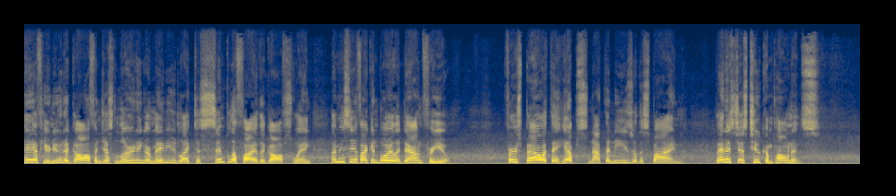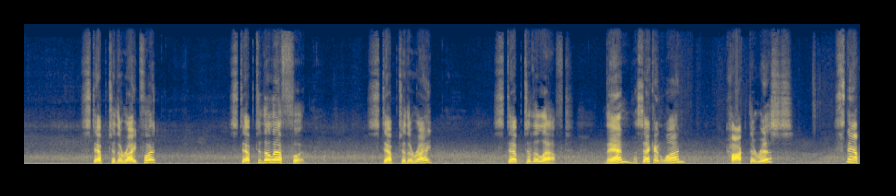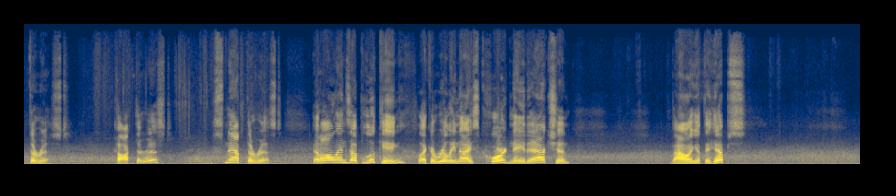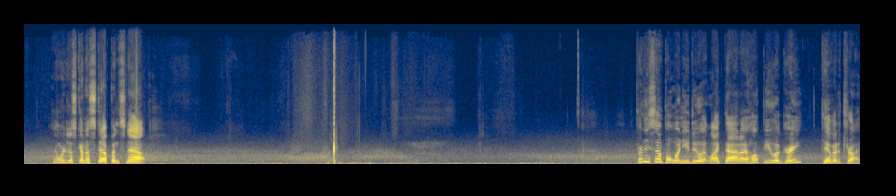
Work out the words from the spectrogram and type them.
hey, if you're new to golf and just learning, or maybe you'd like to simplify the golf swing, let me see if I can boil it down for you. First, bow at the hips, not the knees or the spine. Then it's just two components. Step to the right foot, step to the left foot, step to the right, step to the left. Then, the second one, cock the wrists, snap the wrist. Cock the wrist, snap the wrist. It all ends up looking like a really nice coordinated action. Bowing at the hips, and we're just going to step and snap. Pretty simple when you do it like that. I hope you agree. Give it a try.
